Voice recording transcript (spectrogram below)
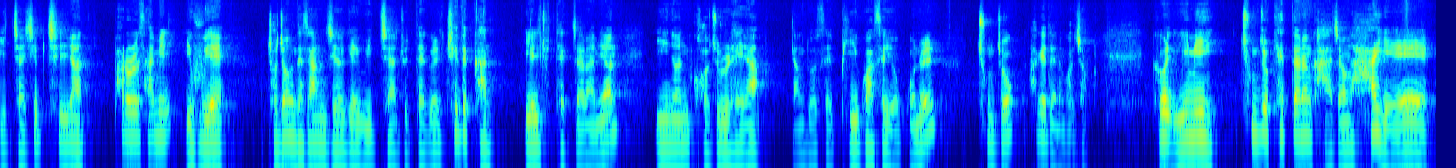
2017년 8월 3일 이후에 조정 대상 지역에 위치한 주택을 취득한 1주택자라면 2년 거주를 해야 양도세 비과세 요건을 충족하게 되는 거죠. 그걸 이미 충족했다는 가정 하에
